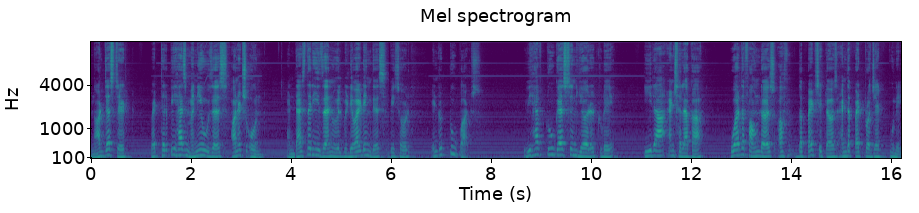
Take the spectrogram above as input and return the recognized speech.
Not just it, pet therapy has many uses on its own and that's the reason we'll be dividing this episode into two parts. We have two guests in here today, Ira and Shalaka, who are the founders of the Pet Sitters and the Pet Project Pune,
